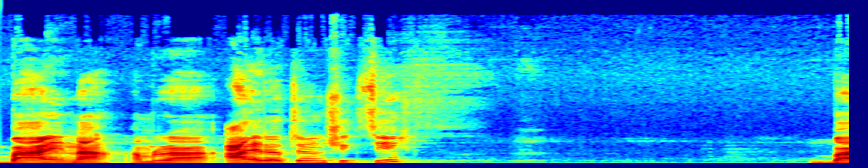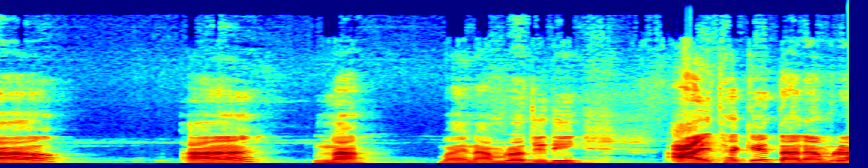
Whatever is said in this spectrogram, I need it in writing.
বায়না, আমরা আয়ের আচরণ শিখছি বা, আ, না। বায়না, আমরা যদি আয় থাকে, তাহলে আমরা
